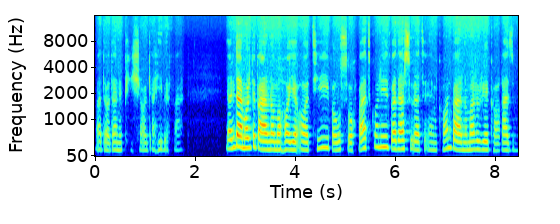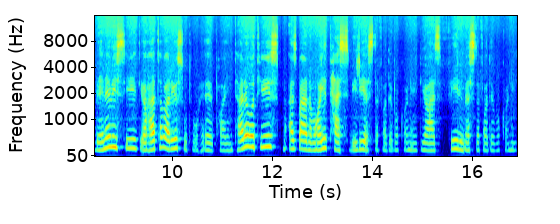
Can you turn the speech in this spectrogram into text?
و دادن پیشاگهی به فرد. یعنی در مورد برنامه های آتی با او صحبت کنید و در صورت امکان برنامه رو روی کاغذ بنویسید یا حتی برای سطوح پایین تر اوتیسم از برنامه های تصویری استفاده بکنید یا از فیلم استفاده بکنید.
